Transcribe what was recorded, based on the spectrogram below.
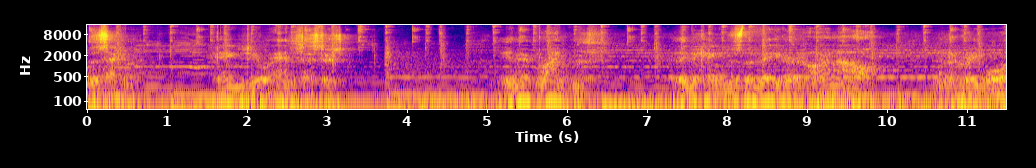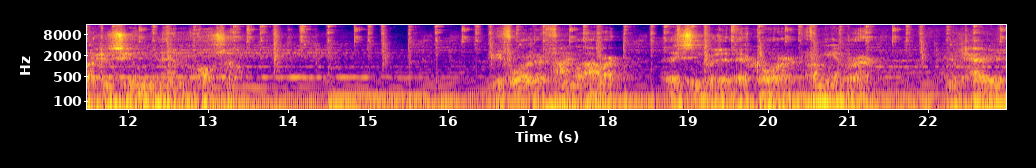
The second came to your ancestors. In their blindness, sons the Vader are now, and the Great War consumed them also. Before their final hour, they secreted their core from the Emperor and carried it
